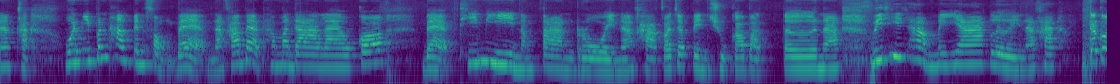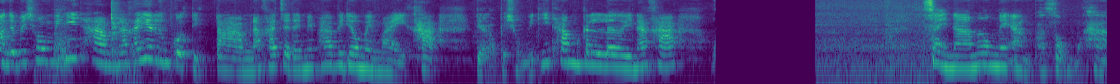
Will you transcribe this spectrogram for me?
ากๆค่ะ วันนี้เปิ้ลทำเป็น 2 แบบนะคะ แบบธรรมดาแล้วก็แบบที่มีน้ำตาลโรยนะคะ ก็จะเป็นชูการ์บัตเตอร์นะ วิธีทำไม่ยากเลยนะคะ แต่ก่อนจะไปชมวิธีทำนะคะ อย่าลืมกดติดตามนะคะ จะได้ไม่พลาดวิดีโอใหม่ ๆ ค่ะ เดี๋ยวเราไปชมวิธีทำกันเลยนะคะ ใส่น้ำลงในอ่างผสมค่ะ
